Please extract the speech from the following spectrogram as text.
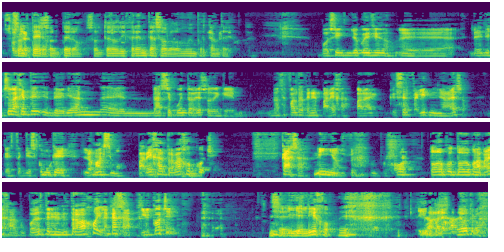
Soltero. Soltero. soltero, soltero diferente a solo, es muy importante. Pues sí, yo coincido. Eh, de hecho, la gente debería eh, darse cuenta de eso, de que no hace falta tener pareja para ser feliz ni nada de eso. Que, que es como que lo máximo. Pareja, trabajo, coche. Casa, niños. Por favor, todo con todo con la pareja. Puedes tener el trabajo y la casa y el coche. Sí. Y el hijo. Y la pareja de otro.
